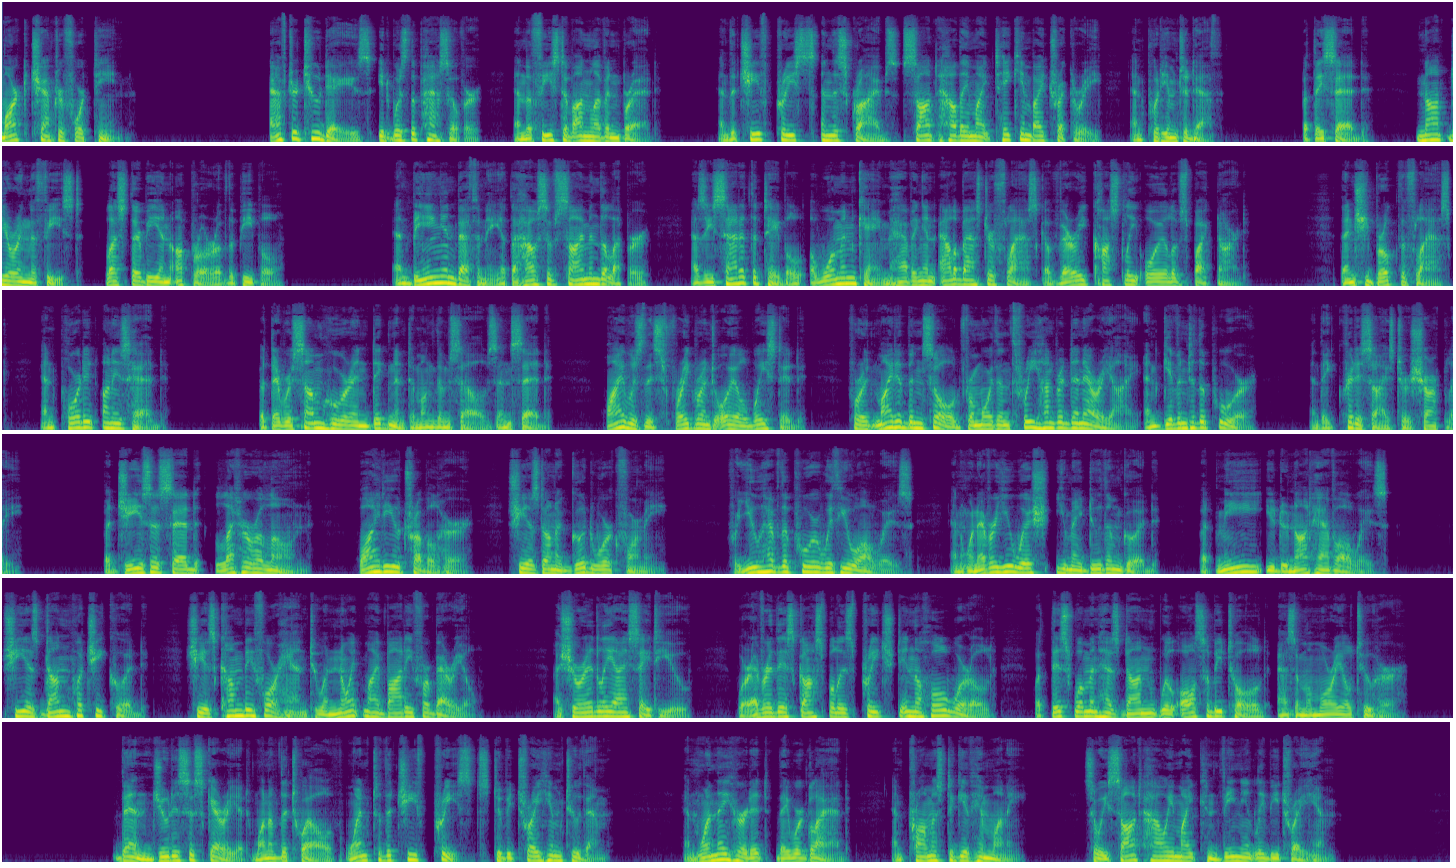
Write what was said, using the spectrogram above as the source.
Mark chapter 14 After two days it was the Passover, and the feast of unleavened bread. And the chief priests and the scribes sought how they might take him by trickery, and put him to death. But they said, Not during the feast, lest there be an uproar of the people. And being in Bethany at the house of Simon the leper, as he sat at the table, a woman came having an alabaster flask of very costly oil of spikenard. Then she broke the flask, and poured it on his head. But there were some who were indignant among themselves, and said, Why was this fragrant oil wasted? For it might have been sold for more than three hundred denarii, and given to the poor. And they criticized her sharply. But Jesus said, Let her alone. Why do you trouble her? She has done a good work for me. For you have the poor with you always, and whenever you wish you may do them good, but me you do not have always. She has done what she could. She has come beforehand to anoint my body for burial. Assuredly I say to you, wherever this gospel is preached in the whole world, what this woman has done will also be told as a memorial to her. Then Judas Iscariot, one of the twelve, went to the chief priests to betray him to them. And when they heard it, they were glad, and promised to give him money. So he sought how he might conveniently betray him.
